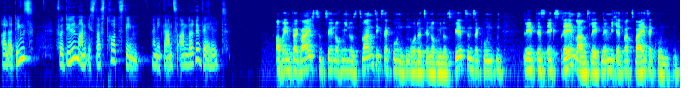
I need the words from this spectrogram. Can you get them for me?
Allerdings, für Dillmann ist das trotzdem eine ganz andere Welt. Aber im Vergleich zu 10 noch minus 20 Sekunden oder 10 noch minus 14 Sekunden lebt es extrem lang, es lebt nämlich etwa 2 Sekunden.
